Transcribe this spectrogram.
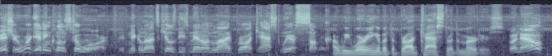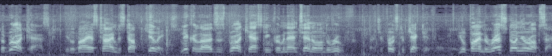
Fisher, we're getting close to war. If Nikoladze kills these men on live broadcast, we're sunk. Are we worrying about the broadcast or the murders? For now, the broadcast. It'll buy us time to stop the killings. Nikoladze is broadcasting from an antenna on the roof. That's your first objective. You'll find the rest on your OPSAT.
